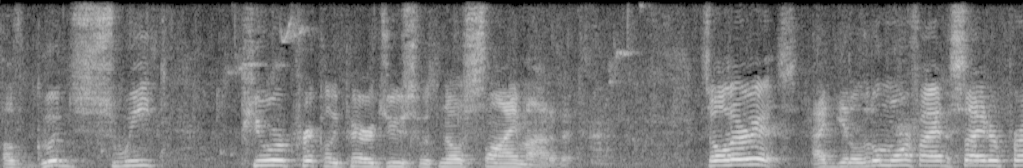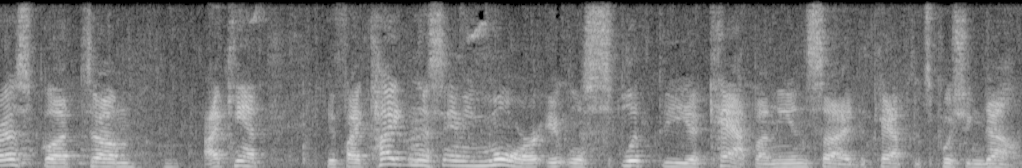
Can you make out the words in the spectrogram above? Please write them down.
of good sweet pure prickly pear juice with no slime out of it. That's all there is. I'd get a little more if I had a cider press, but um, I can't. If I tighten this any more, it will split the uh, cap on the inside, the cap that's pushing down.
